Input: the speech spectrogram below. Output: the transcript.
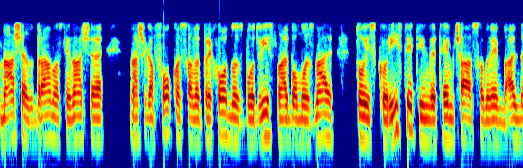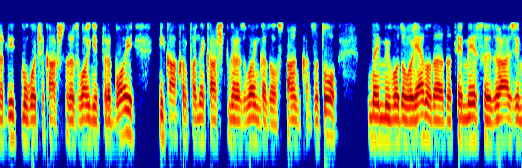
naše zbranosti, naše, našega fokusa v prihodnost bo odvisno, ali bomo znali to izkoristiti in v tem času, ne vem, ali narediti mogoče kakšen razvojni preboj, nikakor pa ne kakšnega razvojnega zaostanka. Zato naj mi bo dovoljeno, da na tem mestu izražim,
